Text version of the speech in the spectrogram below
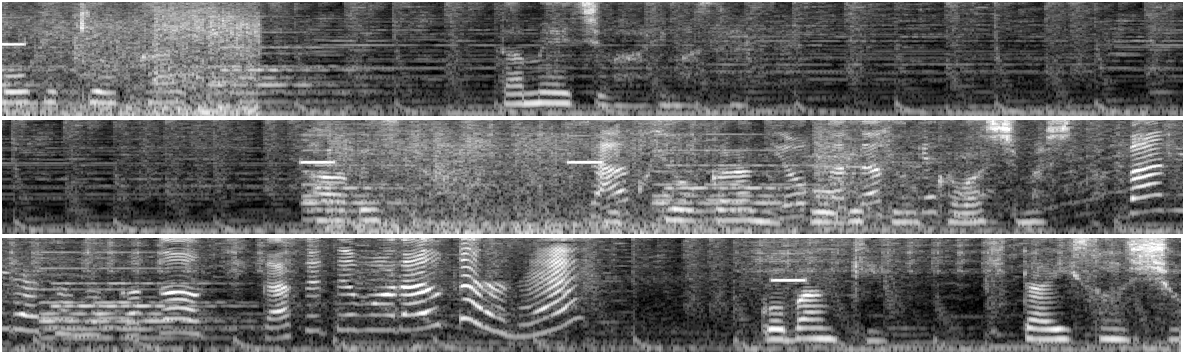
攻撃を開始ダメージはありません。ハーベスター目標からの攻撃をかわしました。バニラとのことを聞かせてもらうからね。5番機機体損傷。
